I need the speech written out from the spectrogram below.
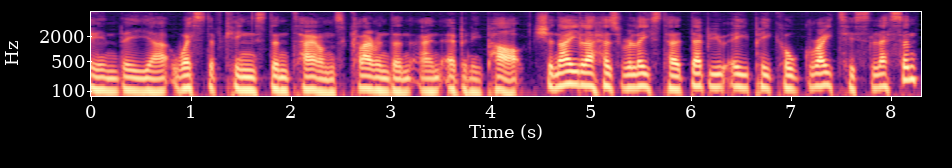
in the uh, west of Kingston towns, Clarendon and Ebony Park. Shanayla has released her debut EP called Greatest Lesson,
